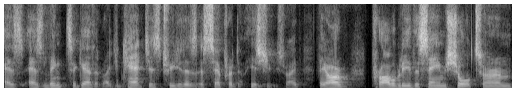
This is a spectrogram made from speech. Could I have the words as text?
as, as linked together, right? You can't just treat it as, as separate issues, right? They are probably the same short-term,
